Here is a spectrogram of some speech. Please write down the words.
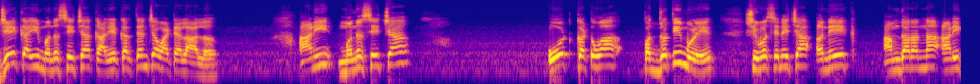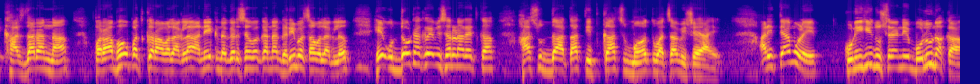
जे काही मनसेच्या कार्यकर्त्यांच्या वाट्याला आलं आणि मनसेच्या ओट कटवा पद्धतीमुळे शिवसेनेच्या अनेक आमदारांना आणि खासदारांना पराभव पत्करावा लागला. अनेक नगरसेवकांना घरी बसावं लागलं. हे उद्धव ठाकरे विसरणार आहेत का? हा सुद्धा आता तितकाच महत्त्वाचा विषय आहे. आणि त्यामुळे कुणीही दुसऱ्यांनी बोलू नका.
